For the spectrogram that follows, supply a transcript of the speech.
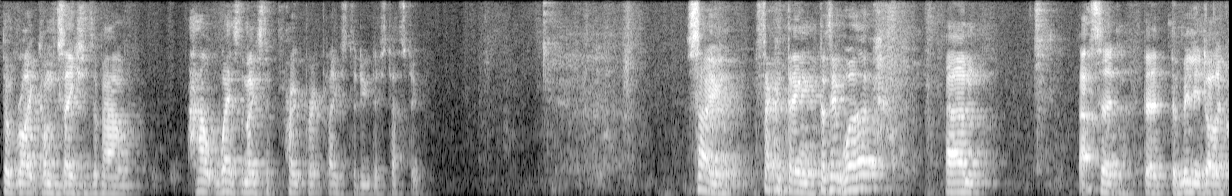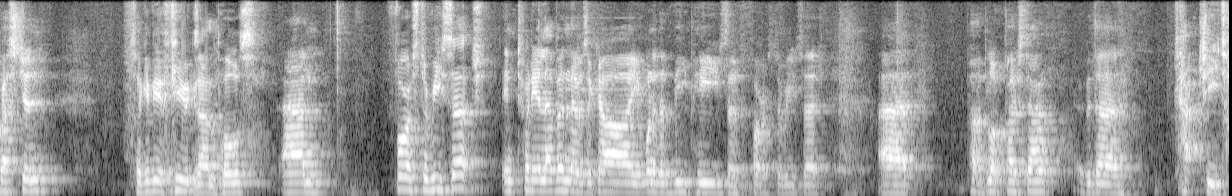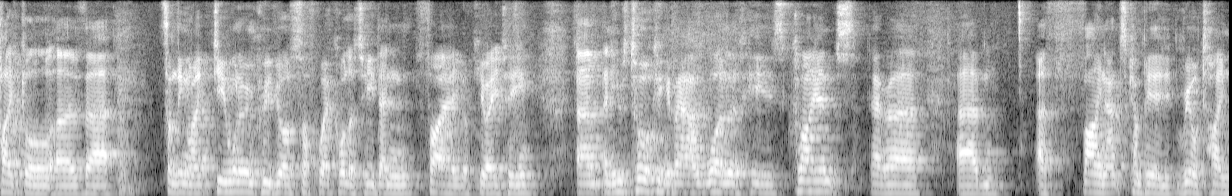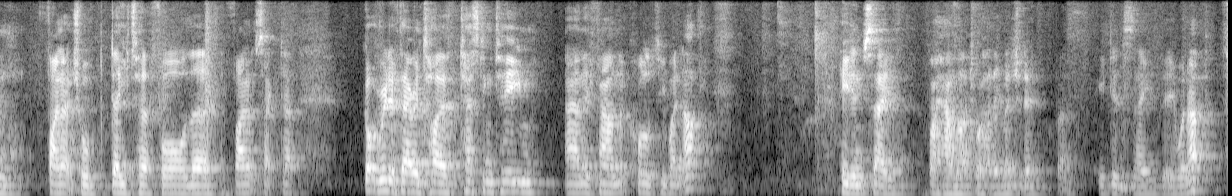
the right conversations about how, where's the most appropriate place to do this testing. So, second thing, does it work? Um, that's a, the, the million dollar question. So I'll give you a few examples. Um, Forrester Research, in 2011, there was a guy, one of the VPs of Forrester Research, uh, put a blog post out with a catchy title of uh, something like, do you want to improve your software quality, then fire your QA team. Um, and he was talking about one of his clients. They're a, um, a finance company, real-time financial data for the finance sector. Got rid of their entire testing team, and they found that quality went up. He didn't say by how much or how they measured it, but he did say that it went up.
